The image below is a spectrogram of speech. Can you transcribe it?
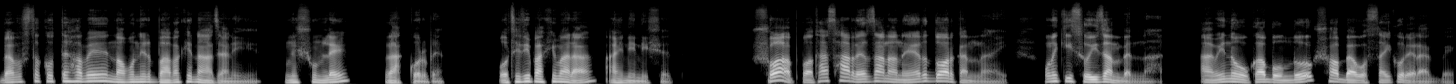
ব্যবস্থা করতে হবে নবনীর বাবাকে না জানিয়ে। উনি শুনলে রাগ করবেন। অতিথি পাখি মারা আইনি নিষেধ। সব কথা স্যারে জানানোর দরকার নাই, উনি কিছুই জানবেন না। আমি নৌকা, বন্দুক সব ব্যবস্থাই করে রাখবে।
